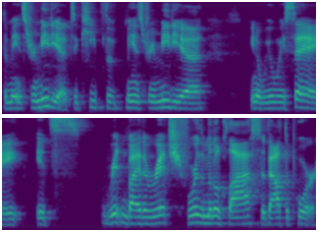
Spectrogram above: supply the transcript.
the mainstream media, to keep the mainstream media you know, we always say it's written by the rich for the middle class about the poor.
